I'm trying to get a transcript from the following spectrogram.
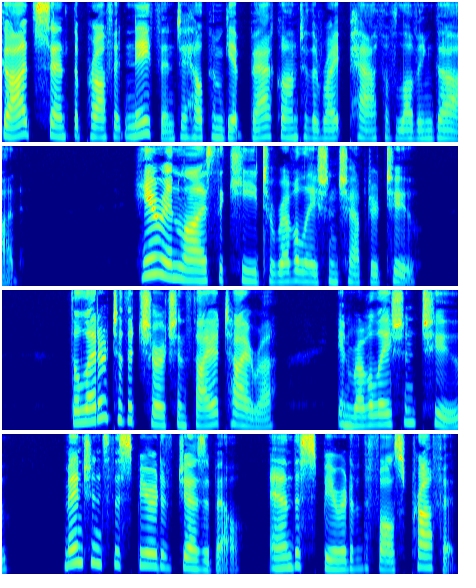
God sent the prophet Nathan to help him get back onto the right path of loving God. Herein lies the key to Revelation chapter 2. The letter to the church in Thyatira in Revelation 2 mentions the spirit of Jezebel and the spirit of the false prophet.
